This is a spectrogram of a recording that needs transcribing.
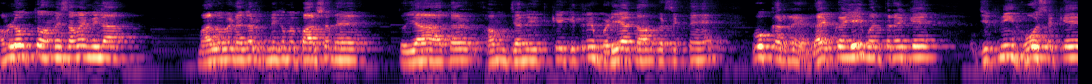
हम लोग तो हमें समय मिला। मान लो, मैं नगर निगम में पार्षद हैं तो यहाँ आकर हम जनहित के कितने बढ़िया काम कर सकते हैं, वो कर रहे हैं। लाइफ का यही मंत्र है कि जितनी हो सके,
